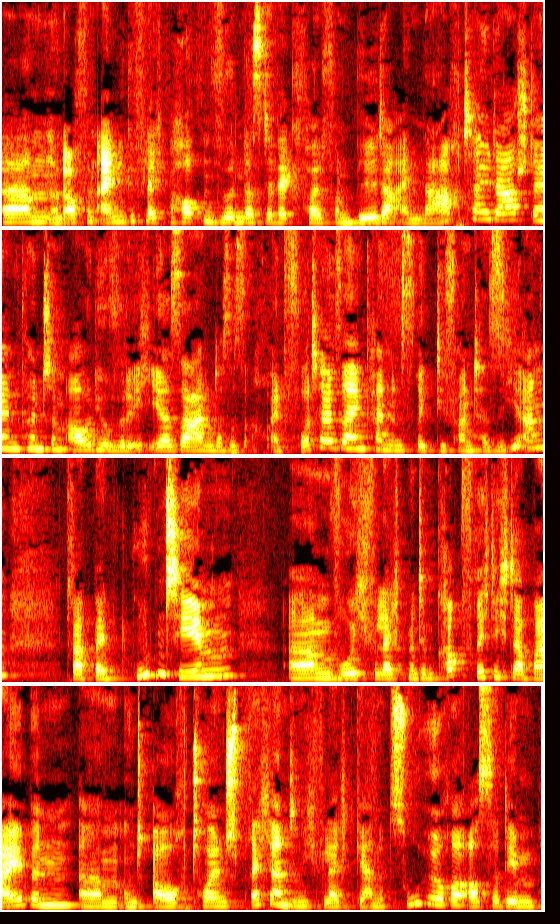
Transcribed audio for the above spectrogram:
Ähm, und auch wenn einige vielleicht behaupten würden, dass der Wegfall von Bilder einen Nachteil darstellen könnte im Audio, würde ich eher sagen, dass es auch ein Vorteil sein kann, denn es regt die Fantasie an. Gerade bei guten Themen, ähm, wo ich vielleicht mit dem Kopf richtig dabei bin ähm, und auch tollen Sprechern, denen ich vielleicht gerne zuhöre. Außerdem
